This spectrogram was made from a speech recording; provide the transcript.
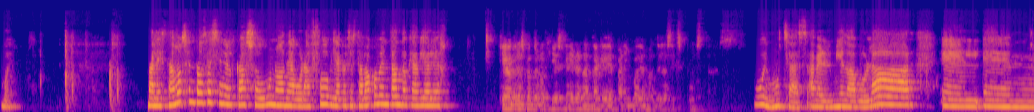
Bueno. Vale, estamos entonces en el caso 1 de agorafobia, que os estaba comentando que había... ¿Qué otras patologías generan ataque de pánico además de las expuestas? Uy, muchas. A ver, el miedo a volar, em,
